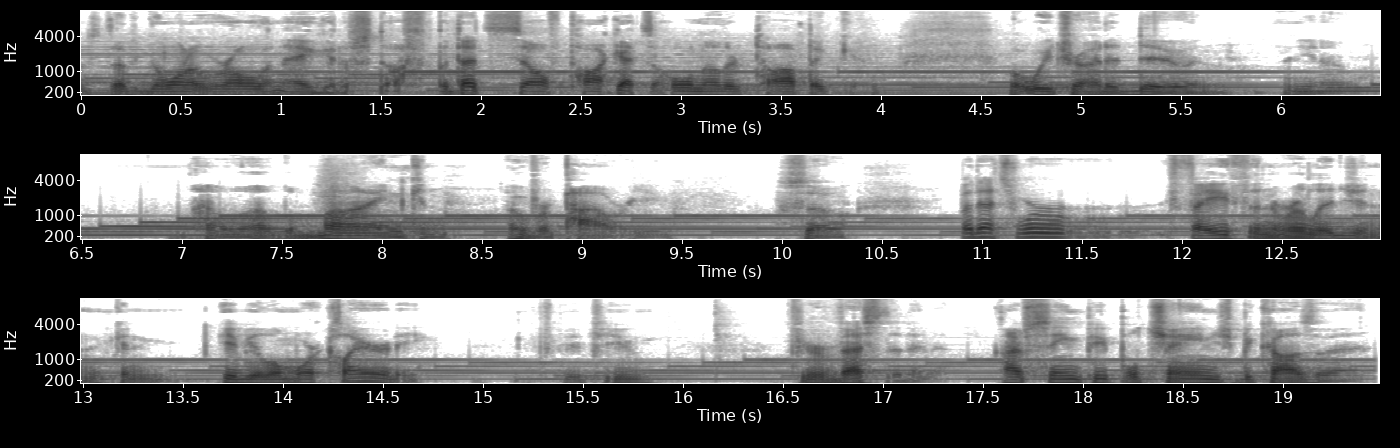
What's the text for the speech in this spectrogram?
instead of going over all the negative stuff. But that's self-talk. That's a whole other topic and what we try to do and, you know, how, how the mind can overpower you. So, but that's where faith and religion can give you a little more clarity if you if you're invested in it. I've seen people change because of that.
